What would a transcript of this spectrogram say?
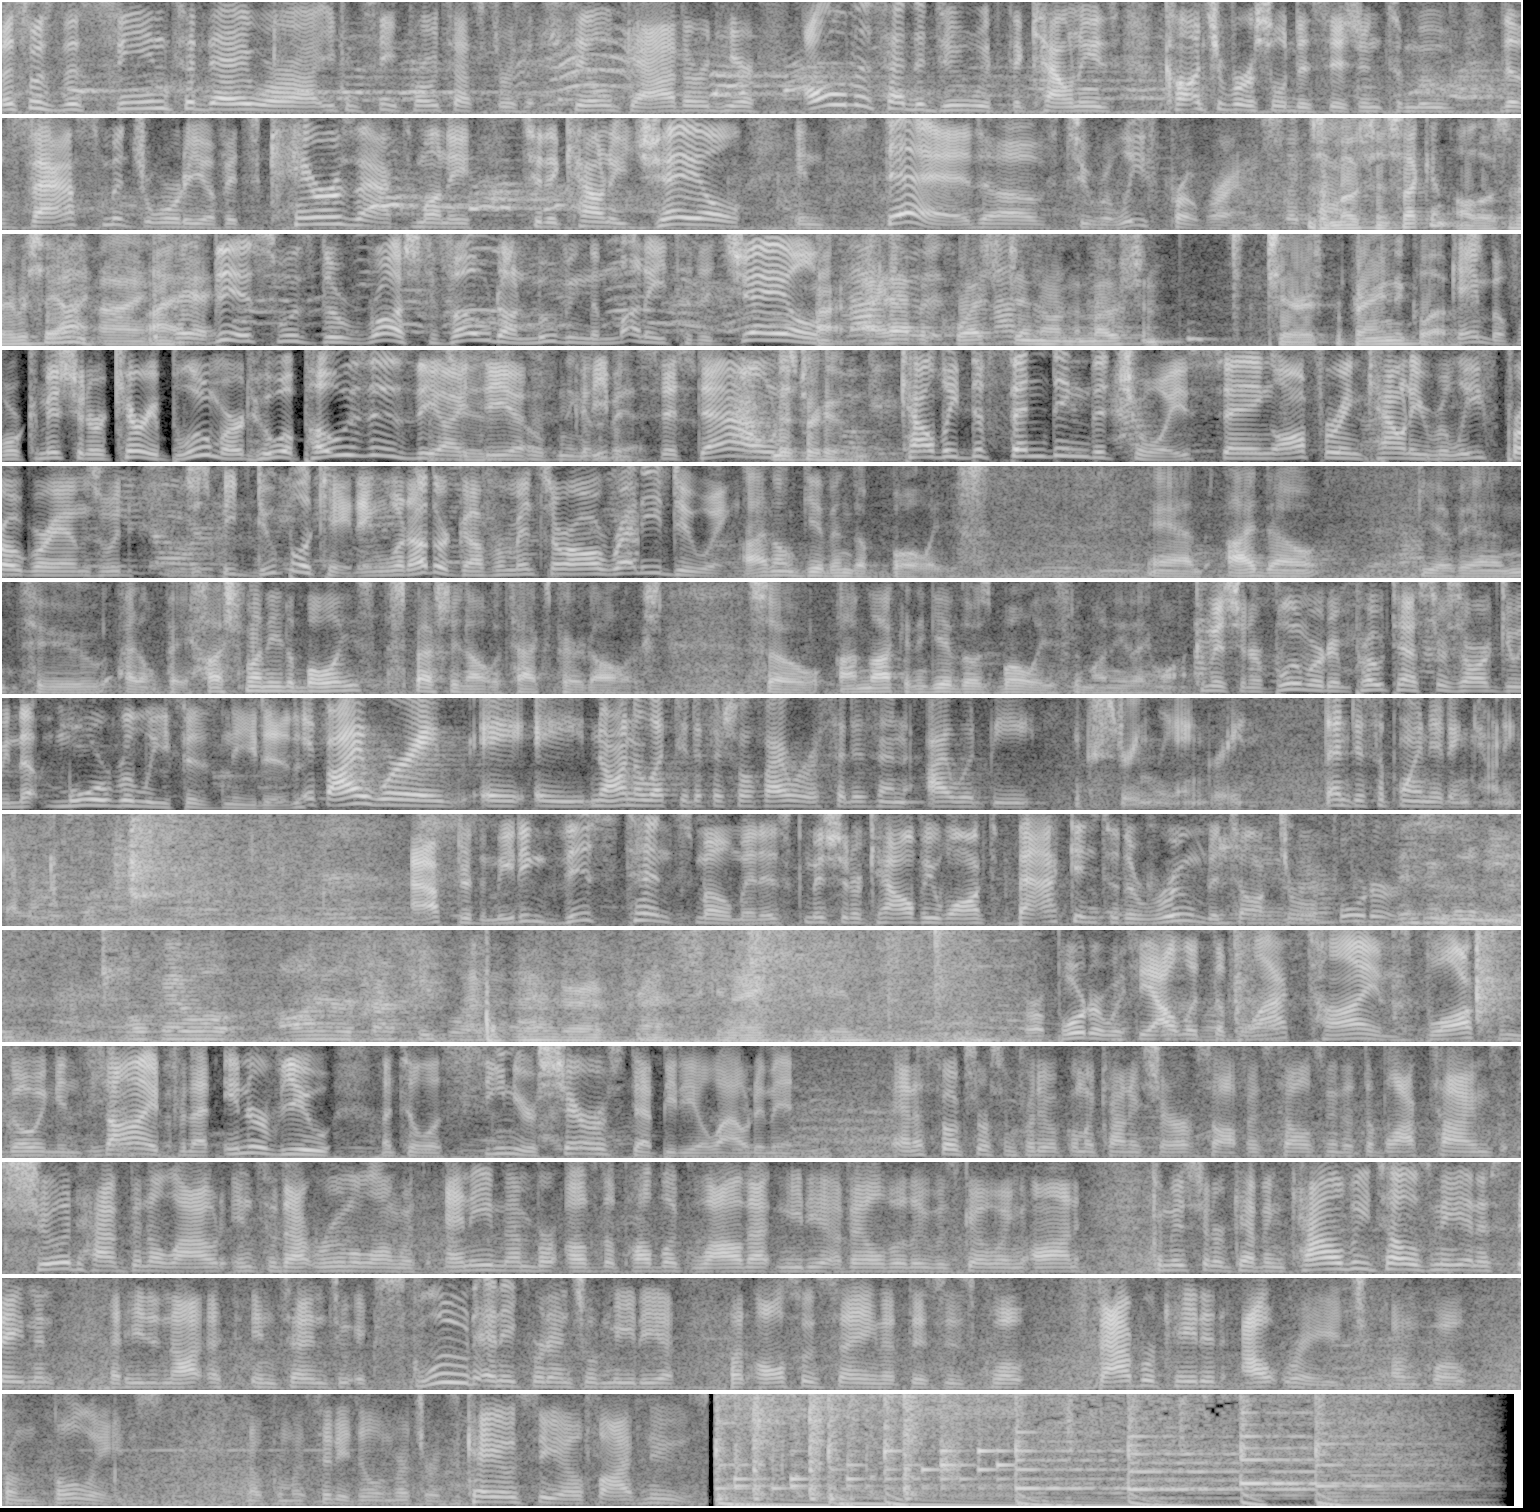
This was the scene today where uh, you can see protesters still gathered here. All of this had to do with the county's controversial decision to move the vast majority of its CARES Act money to the county jail instead of to relief programs. There's a motion second. All those in favor say aye. Aye. This was the rushed vote on moving the money to the jail. I have a question on the motion. Chair is preparing to close. Came before Commissioner Carrie Blumert, who opposes the Which idea, opening could of even bids. sit down. Mr. Hooton. Calvey defending the choice, saying offering county relief programs would just be duplicating what other governments are already doing. I don't give in to bullies. And I don't give in to, I don't pay hush money to bullies, especially not with taxpayer dollars. So I'm not going to give those bullies the money they want. Commissioner Blumert and protesters arguing that more relief is needed. If I were a, a, a non-elected official, if I were a citizen, I would be extremely angry, then disappointed in county government. After the meeting, this tense moment as Commissioner Calvey walked back into the room to talk to reporters. This isn't a meeting. Okay, well, all the other press people are I'm under a press. Can I get in? A reporter with the outlet The Black Times blocked from going inside for that interview until a senior sheriff's deputy allowed him in. And a spokesperson for the Oklahoma County Sheriff's Office tells me that the Black Times should have been allowed into that room along with any member of the public while that media availability was going on. Commissioner Kevin Calvey tells me in a statement that he did not intend to exclude any credentialed media, but also saying that this is, quote, fabricated outrage, unquote, from bullies. In Oklahoma City, Dylan Richards, KOCO 5 News.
